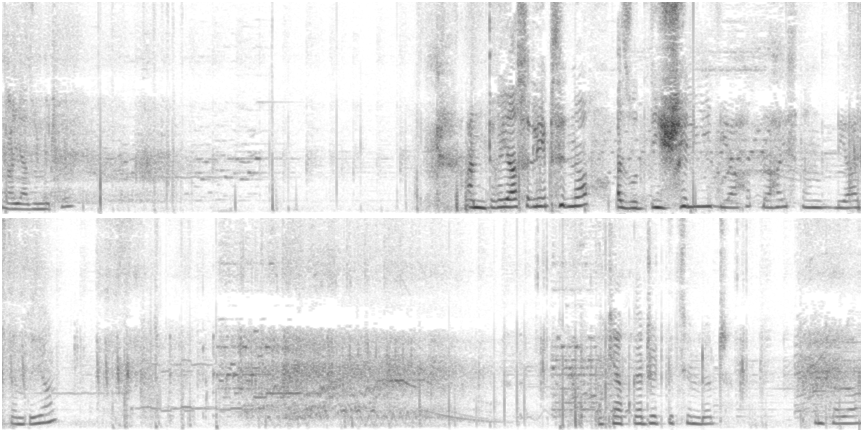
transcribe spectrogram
Naja, so mittel. Andreas lebt noch. Also die Shelly, die, die, heißt, dann, die heißt Andrea. Ich habe Gadget gezündet. Und Teller.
